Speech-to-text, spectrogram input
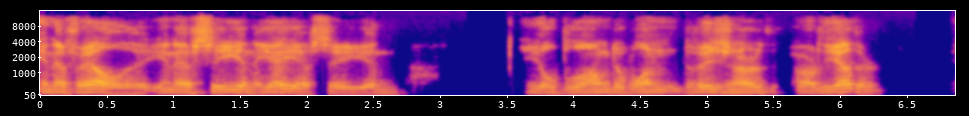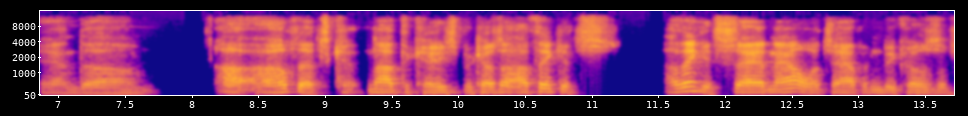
NFL, the NFC, and the AFC, and you'll belong to one division or or the other. And um, I, I, hope that's not the case because I think it's I think it's sad now what's happened because of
